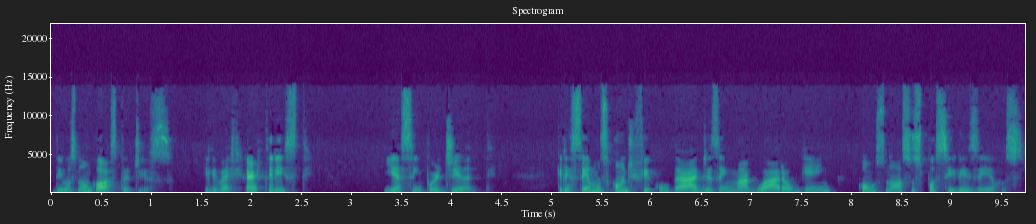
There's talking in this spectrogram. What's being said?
Deus não gosta disso. Ele vai ficar triste. E assim por diante. Crescemos com dificuldades em magoar alguém com os nossos possíveis erros.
